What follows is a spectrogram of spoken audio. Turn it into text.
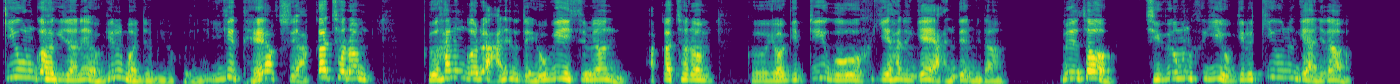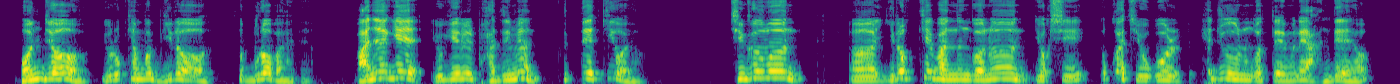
끼우는 거 하기 전에 여기를 먼저 밀었거든요. 이게 대학수에 아까처럼 그 하는 거를 안 해도 돼. 여기에 있으면 아까처럼 그 여기 뛰고 흙이 하는 게 안 됩니다. 그래서 지금은 흙이 여기를 끼우는 게 아니라 먼저 이렇게 한번 밀어서 물어봐야 돼요. 만약에 여기를 받으면 그때 끼워요. 지금은 어, 이렇게 받는 거는 역시 똑같이 요걸 해주는 것 때문에 안 돼요.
